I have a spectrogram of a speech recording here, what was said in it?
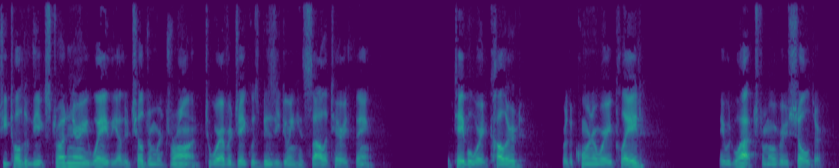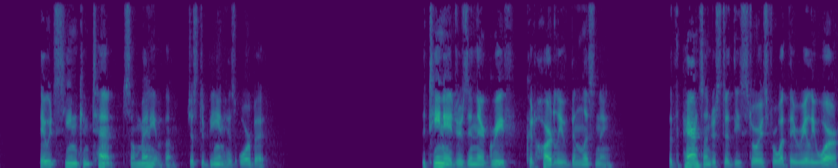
She told of the extraordinary way the other children were drawn to wherever Jake was busy doing his solitary thing. The table where he colored, or the corner where he played, they would watch from over his shoulder. They would seem content, so many of them, just to be in his orbit. The teenagers, in their grief, could hardly have been listening. But the parents understood these stories for what they really were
